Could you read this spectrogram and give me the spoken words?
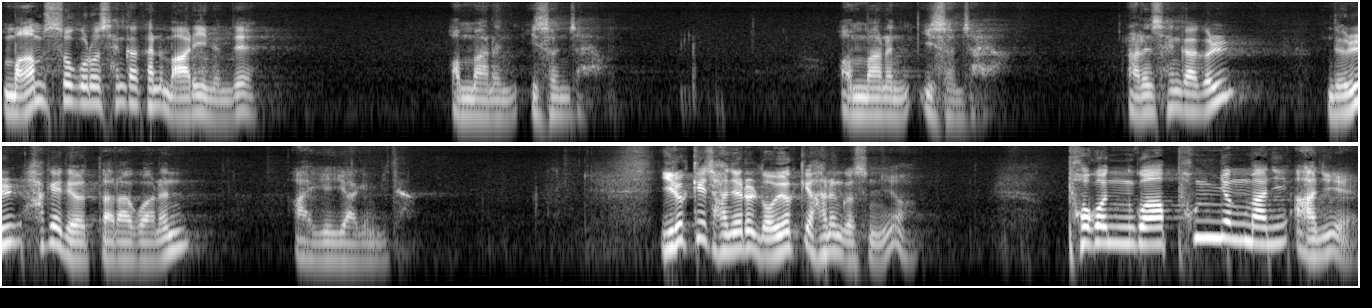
마음속으로 생각하는 말이 있는데 엄마는 이선자야. 엄마는 이선자야. 라는 생각을 늘 하게 되었다라고 하는 아이의 이야기입니다. 이렇게 자녀를 노엽게 하는 것은요, 폭언과 폭력만이 아니에요.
